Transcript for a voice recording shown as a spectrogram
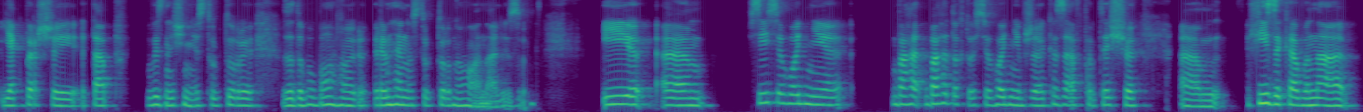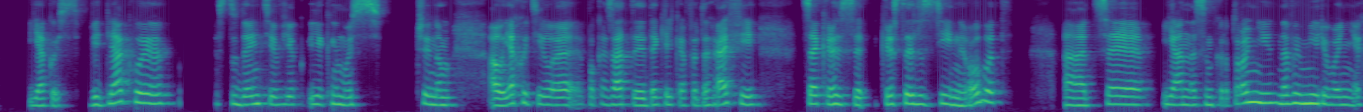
як перший етап визначення структури за допомогою рентгеноструктурного аналізу. І е, всі сьогодні, бага- багато хто сьогодні вже казав про те, що е, фізика вона якось відлякує студентів як, якимось чином. Але я хотіла показати декілька фотографій. Це крис- кристалізаційний робот. Це я на синхротроні на вимірюваннях,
